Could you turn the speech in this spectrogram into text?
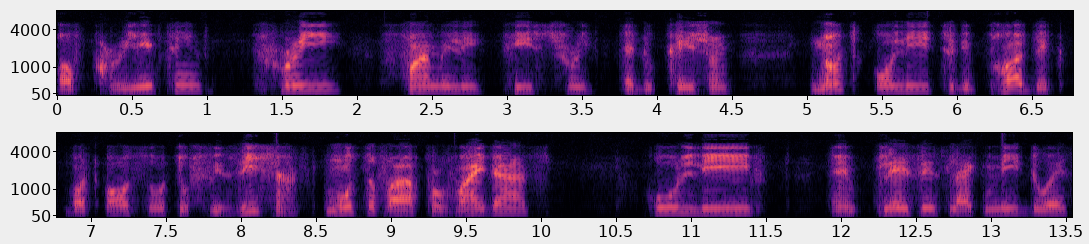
of creating free family history education, not only to the public, but also to physicians. Most of our providers who live in places like Midwest,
